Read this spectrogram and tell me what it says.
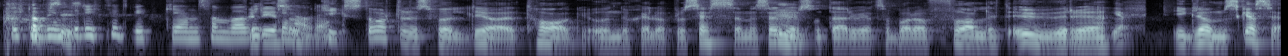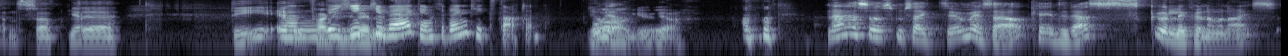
Ja, förstod inte precis. riktigt vilken som var För det vilken som av det. kickstartades följde jag ett tag under själva processen. Men sen är Mm. det sånt där du vet, som bara har fallit ur eh, Japp. i glömska sen. Så att Japp. eh, det är Men nog det faktiskt gick väldigt... i vägen för den kickstarten. Ja, Oh, ja. gud ja. Nej, alltså som sagt, jag menar så här, okej, det där skulle kunna vara nice.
